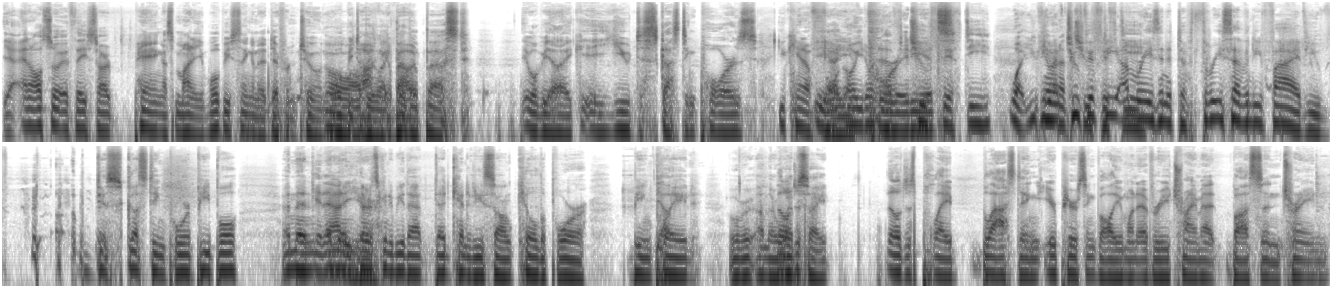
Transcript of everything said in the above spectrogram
Yeah, and also if they start paying us money, we'll be singing a different tune. Oh, we'll be I'll talking like, about the best. it. Will be like "Eh, you disgusting pores. You can't afford. Yeah, you oh, you don't have two idiots." fifty. What you You can don't have have two fifty? I'm raising it to three seventy five. You disgusting poor people. And then, Get and then here. there's going to be that Dead Kennedy song "Kill the Poor" being played over on their They'll just- website. They'll just play blasting ear piercing volume on every TriMet bus and train.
